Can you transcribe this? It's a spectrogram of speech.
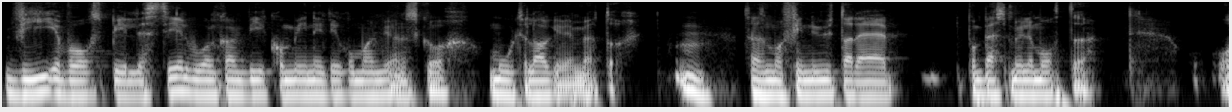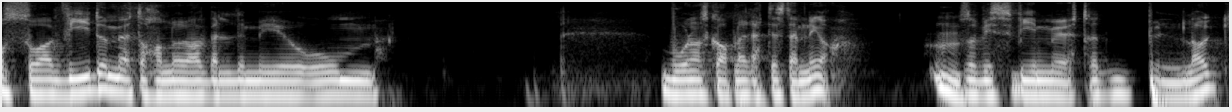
vi i vår spillestil, hvordan kan vi komme inn i de rommene vi ønsker, mot det laget vi møter. Så jeg må finne ut av det på best mulig måte. Og så videomøtet handler da veldig mye om hvordan skape den rette stemninga. Så hvis vi møter et bunnlag,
